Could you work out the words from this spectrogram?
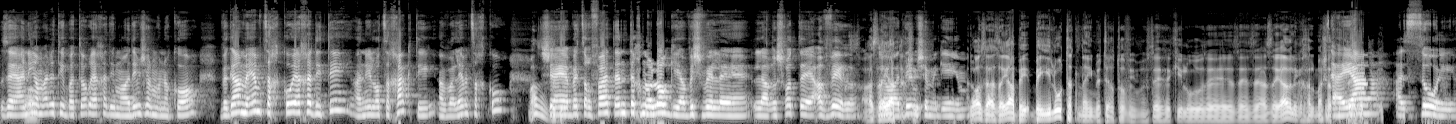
זה אני עמדתי בתור יחד עם האוהדים של מונקו, וגם הם צחקו יחד איתי, אני לא צחקתי, אבל הם צחקו, שבצרפת אין טכנולוגיה בשביל אה, להרשות אה, אוויר לאוהדים שמגיעים. לא, זה הזיה, ביעילות התנאים יותר טובים, זה, כאילו, זה הזיה. זה היה הזוי.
